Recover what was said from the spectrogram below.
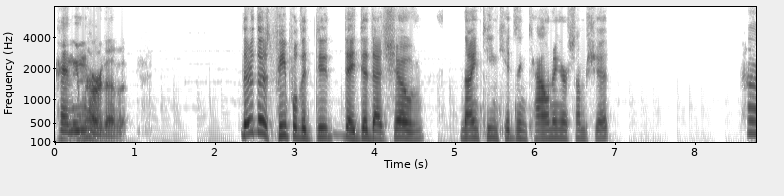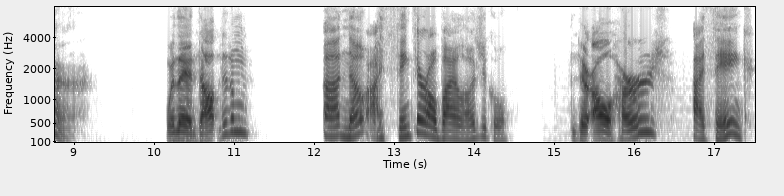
Hadn't even heard of it. They're those people that did they did that show, 19 Kids and Counting or some shit. Huh. Where they adopted them? Uh, no, I think they're all biological. They're all hers? I think,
